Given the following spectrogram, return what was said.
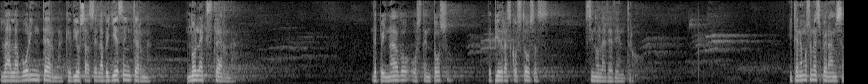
la labor interna que Dios hace, la belleza interna no la externa. de peinado ostentoso, de piedras costosas, sino la de adentro. Y tenemos una esperanza.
